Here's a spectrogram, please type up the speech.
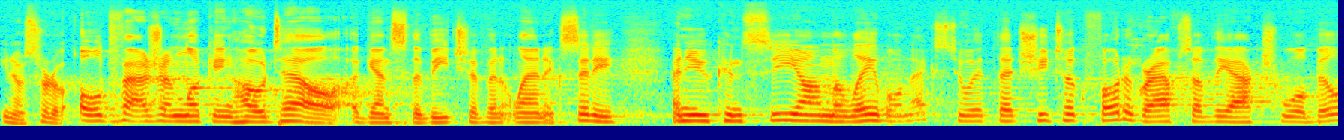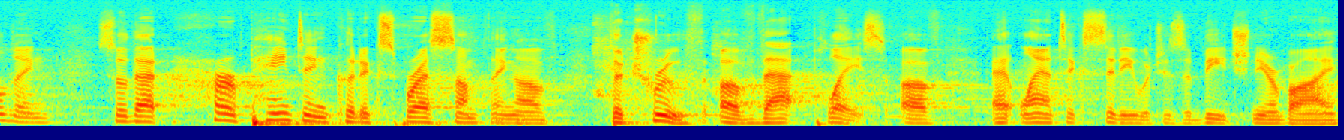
you know, sort of old fashioned looking hotel against the beach of an Atlantic City. And you can see on the label next to it that she took photographs of the actual building so that her painting could express something of the truth of that place, of Atlantic City, which is a beach nearby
